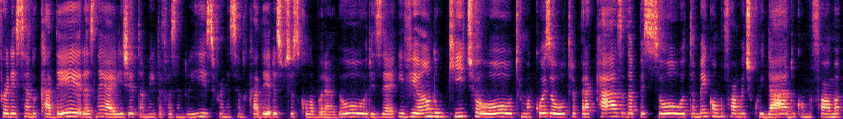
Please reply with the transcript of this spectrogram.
fornecendo cadeiras, né? A LG também está fazendo isso, fornecendo cadeiras para seus colaboradores, é enviando um kit ou outro, uma coisa ou outra para casa da pessoa, também como forma de cuidado, como forma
